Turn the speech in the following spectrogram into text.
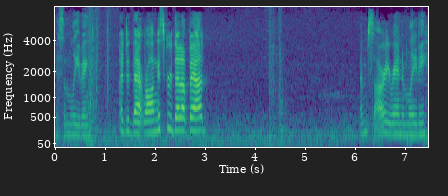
Guess I'm leaving. I did that wrong. I screwed that up bad. I'm sorry, random lady.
